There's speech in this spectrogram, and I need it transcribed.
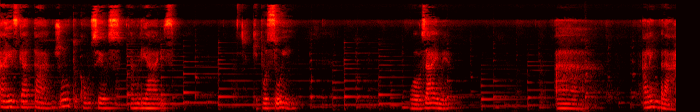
a resgatar, junto com seus familiares que possuem o Alzheimer, a, a lembrar,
